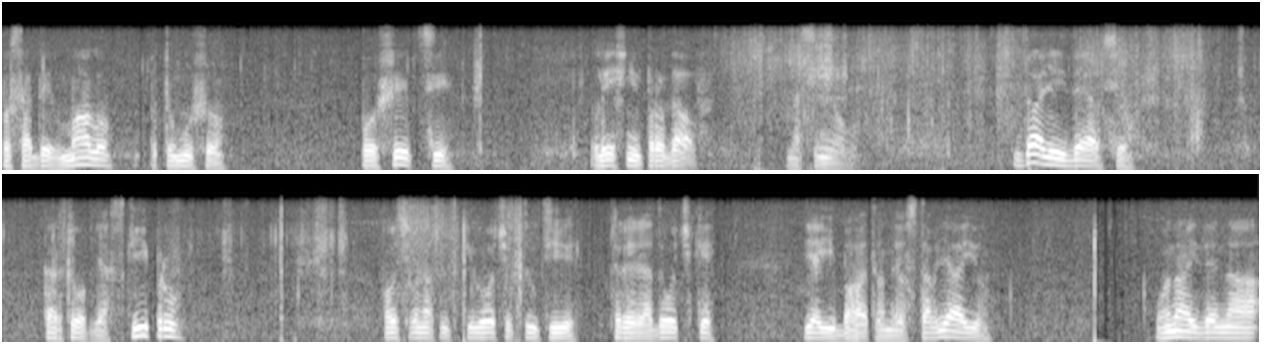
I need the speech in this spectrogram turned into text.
Посадив мало, тому що по ошибці лишню продав насінньову. Далі йде все картопля з Кіпру. Ось вона тут кілочок, тут і три рядочки. Я її багато не оставляю. Вона йде на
